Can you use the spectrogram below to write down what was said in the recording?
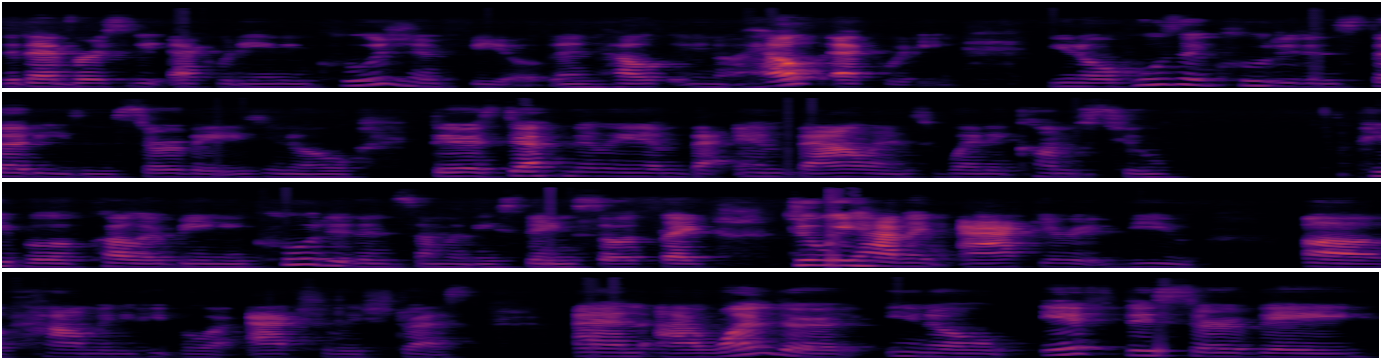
the diversity equity and inclusion field and health you know health equity. You know who's included in studies and surveys? You know there's definitely an imbalance when it comes to people of color being included in some of these things. So it's like, do we have an accurate view of how many people are actually stressed? And I wonder, you know, if this survey,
